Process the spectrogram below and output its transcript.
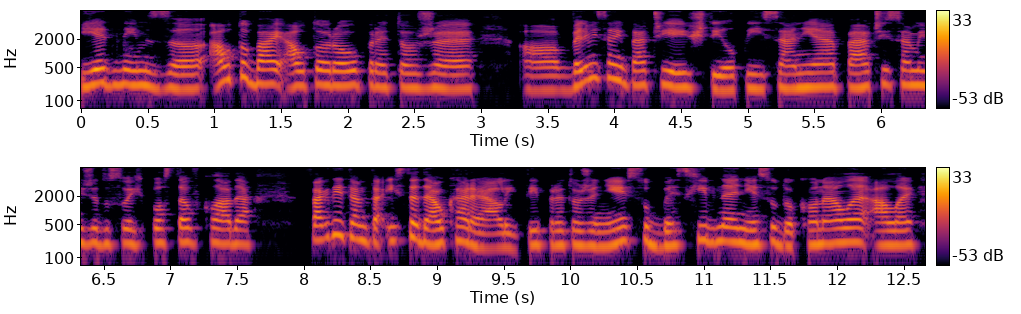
jedným z autobaj autorov, pretože uh, veľmi sa mi páči jej štýl písania, páči sa mi, že do svojich postav vklada fakt je tam tá istá dávka reality, pretože nie sú bezchybné, nie sú dokonalé, ale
